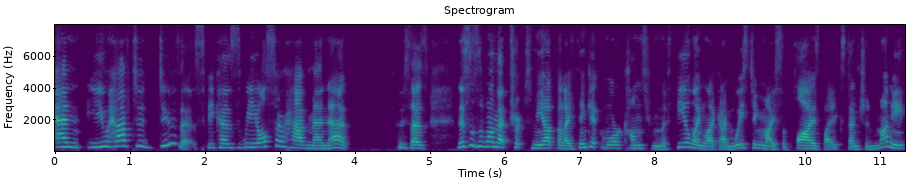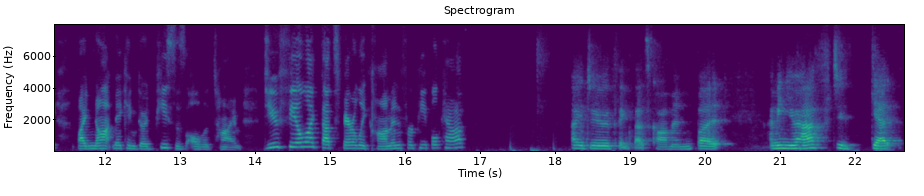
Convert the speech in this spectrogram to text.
And you have to do this because we also have Manette who says, This is the one that trips me up, but I think it more comes from the feeling like I'm wasting my supplies by extension money by not making good pieces all the time. Do you feel like that's fairly common for people, Cat? I do think that's common, but I mean, you have to get,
